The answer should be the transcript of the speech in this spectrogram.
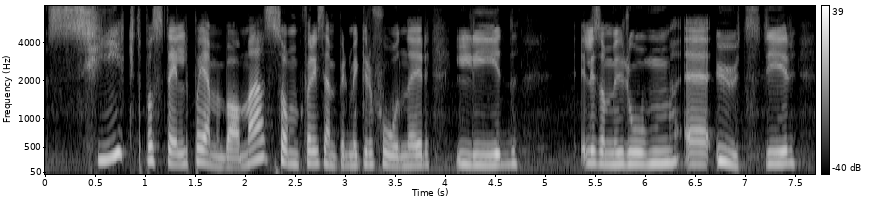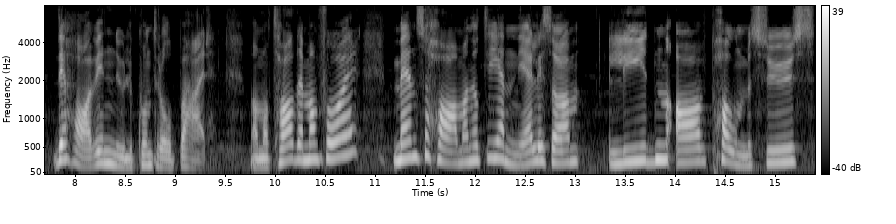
sykt på stell på hjemmebane, som f.eks. mikrofoner, lyd, liksom rom, eh, utstyr, det har vi null kontroll på her. Man må ta det man får, men så har man jo til gjengjeld liksom lyden av palmesus,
